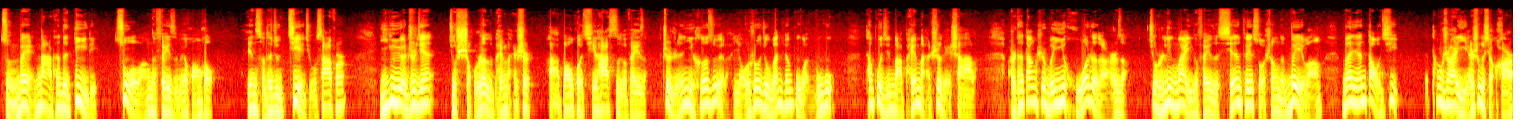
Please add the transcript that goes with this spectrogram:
准备纳他的弟弟做王的妃子为皇后，因此他就借酒撒疯，一个月之间就手刃了裴满氏啊，包括其他四个妃子。这人一喝醉了，有时候就完全不管不顾。他不仅把裴满氏给杀了，而他当时唯一活着的儿子。就是另外一个妃子贤妃所生的魏王完颜道济，当时还也是个小孩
